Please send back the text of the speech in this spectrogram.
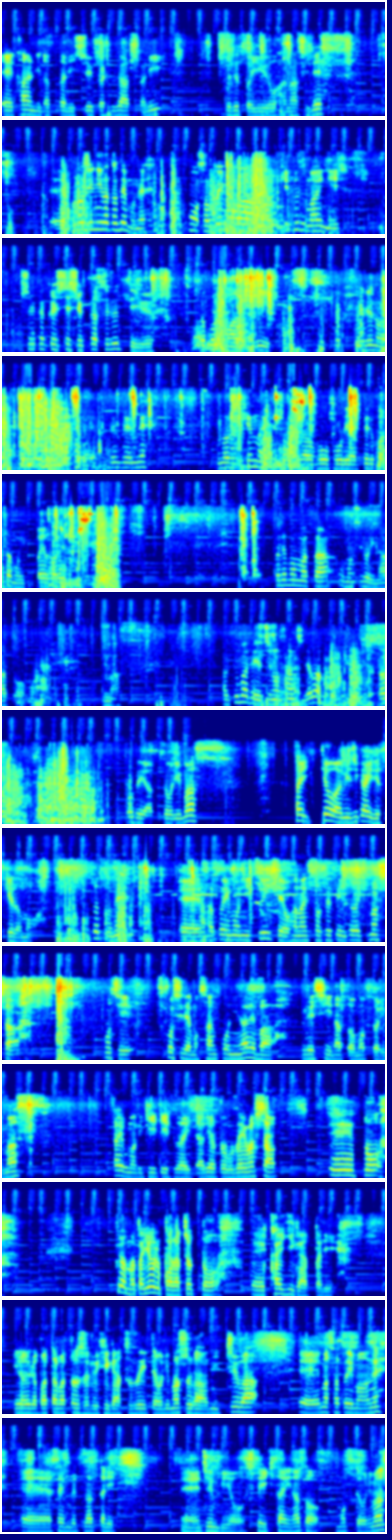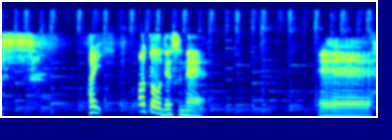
えー管理だったり収穫があったりするというお話です。えー同じ新潟でもね、もう里芋は雪降る前に収穫して出荷するっていうところもあったりするので、全然ね、同じ県内で違う方法でやってる方もいっぱいおられるので、それもまた面白いなと思っています。あくまでうちの産地ではこういうやり方ということでやっております。はい、今日は短いですけども、ちょっとね、えー里芋についてお話しさせていただきました。もし少しでも参考になれば嬉しいなと思っております。最後まで聞いていただいてありがとうございました。えーと、今日はまた夜からちょっと、えー会議があったり、いろいろバタバタする日が続いておりますが、日中は、えーまあ、里芋のね、えー選別だったり、えー準備をしていきたいなと思っております。はい。あとですね、え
